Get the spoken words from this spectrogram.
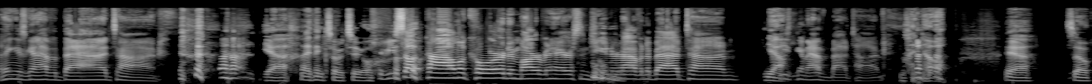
I think he's going to have a bad time. Yeah, I think so too. if you saw Kyle McCord and Marvin Harrison Jr. having a bad time, Yeah, he's going to have a bad time. I know. Yeah, so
